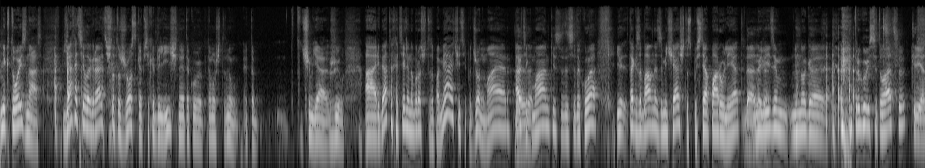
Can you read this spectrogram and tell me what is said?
Никто из нас. Я хотел играть что-то жесткое, психоделичное такое, потому что, ну, это то, чем я жил. А ребята хотели, наоборот, что-то помягче, типа Джон Майер, Артик. Манкис, это все такое. И так забавно замечать, что спустя пару лет Да-да-да. мы видим немного другую ситуацию. Крен,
